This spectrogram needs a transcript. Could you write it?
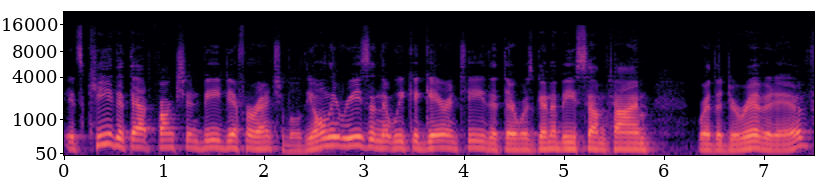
it's key that that function be differentiable. The only reason that we could guarantee that there was going to be some time where the derivative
